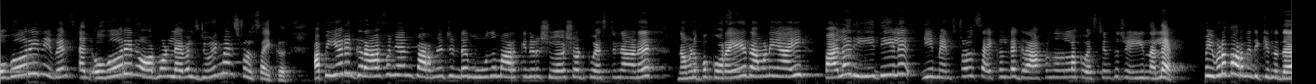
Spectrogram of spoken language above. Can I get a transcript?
ovarian events and ovarian hormone levels during menstrual cycle അപ്പൊ ഈ ഒരു ഗ്രാഫ് ഞാൻ പറഞ്ഞിട്ടുണ്ട് മൂന്ന് മാർക്കിന്റെ ഒരു ഷുവർ ഷോർട്ട് ക്വസ്റ്റ്യൻ ആണ്. നമ്മളിപ്പോ കുറെ തവണയായി പല രീതിയിൽ ഈ മെൻസ്ട്രൽ സൈക്കിളിന്റെ ഗ്രാഫിൽ നിന്നുള്ള ക്വസ്റ്റ്യൻസ് ചെയ്യുന്നല്ലേ അപ്പൊ ഇവിടെ പറഞ്ഞിരിക്കുന്നത്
